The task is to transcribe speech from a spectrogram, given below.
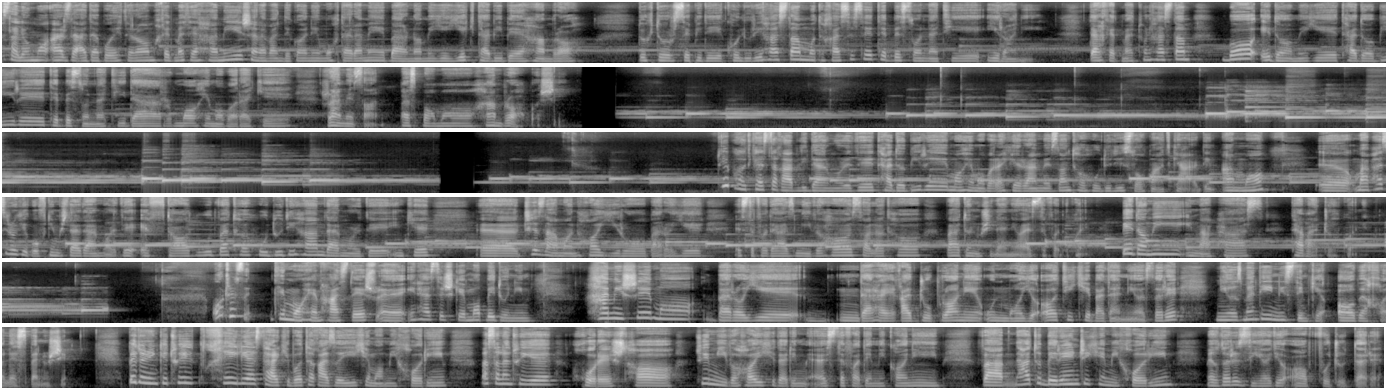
سلام و عرض ادب و احترام خدمت همه شنوندگان محترم برنامه یک طبیب همراه. دکتر سپیده کلوری هستم متخصص طب سنتی ایرانی. در خدمتون هستم با ادامه تدابیر طب سنتی در ماه مبارک رمضان. پس با ما همراه باشید. پادکست قبلی در مورد تدابیر ماه مبارک رمضان تا حدودی صحبت کردیم اما مبحثی رو که گفتیم بیشتر در مورد افتار بود و تا حدودی هم در مورد اینکه چه زمانهایی رو برای استفاده از میوه ها، سالات ها و حتی نوشیدنی ها استفاده کنیم. به ادامه این مبحث توجه کنیم. اون چیزی که مهم هستش این هستش که ما بدونیم همیشه ما برای در حقیقت جبران اون مایعاتی که بدن نیاز داره نیازمند این نیستیم که آب خالص بنوشیم. بدونین که توی خیلی از ترکیبات غذایی که ما می‌خوریم مثلا توی خورشت ها توی میوه هایی که داریم استفاده می‌کنیم و حتی برنجی که می‌خوریم مقدار زیادی آب وجود داره.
